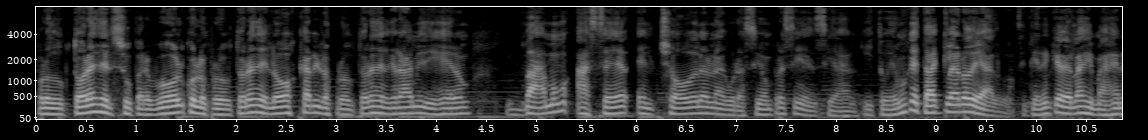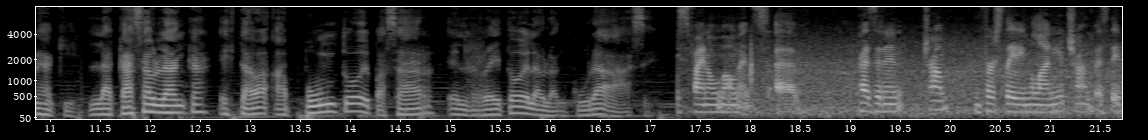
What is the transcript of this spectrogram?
productores del Super Bowl con los productores del Oscar y los productores del Grammy dijeron, vamos a hacer el show de la inauguración presidencial. Y tuvimos que estar claro de algo. Si tienen que ver las imágenes aquí. La Casa Blanca estaba a punto de pasar el reto de la blancura a they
